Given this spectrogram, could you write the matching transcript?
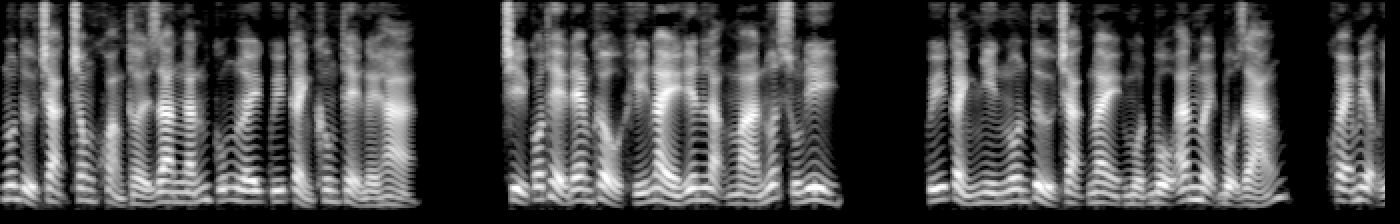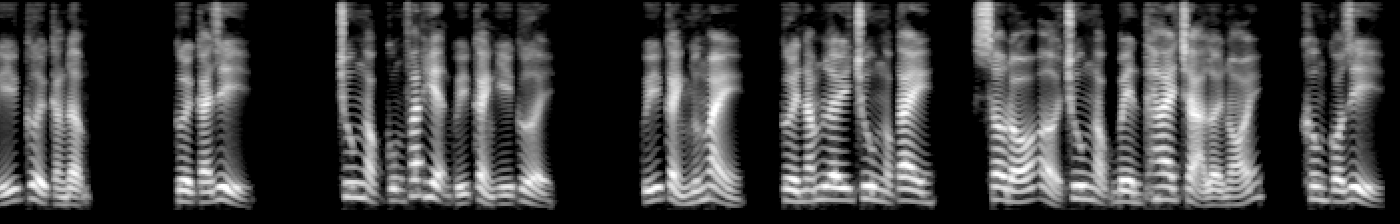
ngôn tử trạc trong khoảng thời gian ngắn cũng lấy quý cảnh không thể nề hà. Chỉ có thể đem khẩu khí này yên lặng mà nuốt xuống đi. Quý cảnh nhìn ngôn tử trạc này một bộ ăn mệt bộ dáng, khoe miệng ý cười càng đậm. Cười cái gì? Chu Ngọc cũng phát hiện quý cảnh ý cười. Quý cảnh nhướng mày, cười nắm lấy Chu Ngọc tay, sau đó ở Chu Ngọc bên thai trả lời nói, không có gì,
